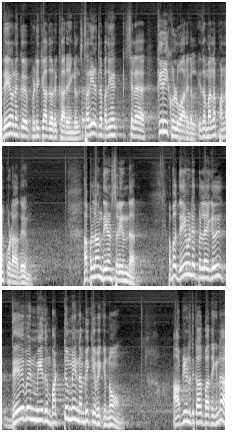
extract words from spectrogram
தேவனுக்கு பிடிக்காத ஒரு காரியங்கள். சரீரத்தில் பார்த்திங்கன்னா சில கீறி கொள்வார்கள். இதை மாதிரிலாம் பண்ணக்கூடாது. அப்படிலாம் தேவன் சொல்லியிருந்தார். அப்போ தேவனுடைய பிள்ளைகள் தேவன் மீது மட்டுமே நம்பிக்கை வைக்கணும். அப்படின்றதுக்காக பார்த்தீங்கன்னா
